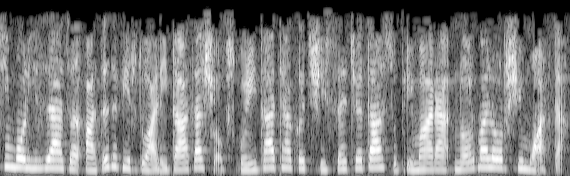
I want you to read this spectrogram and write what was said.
simbolizează atât virtualitatea și obscuritatea cât și seceta, suprimarea normelor și moartea.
